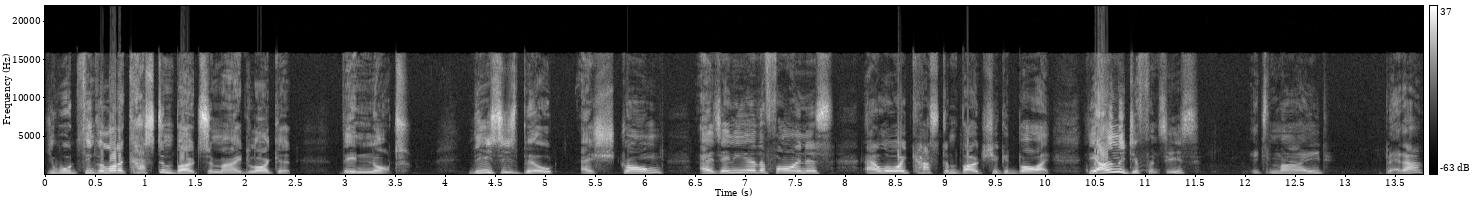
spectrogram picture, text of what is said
You would think a lot of custom boats are made like it. They're not. This is built as strong as any of the finest alloy custom boats you could buy. The only difference is it's made better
